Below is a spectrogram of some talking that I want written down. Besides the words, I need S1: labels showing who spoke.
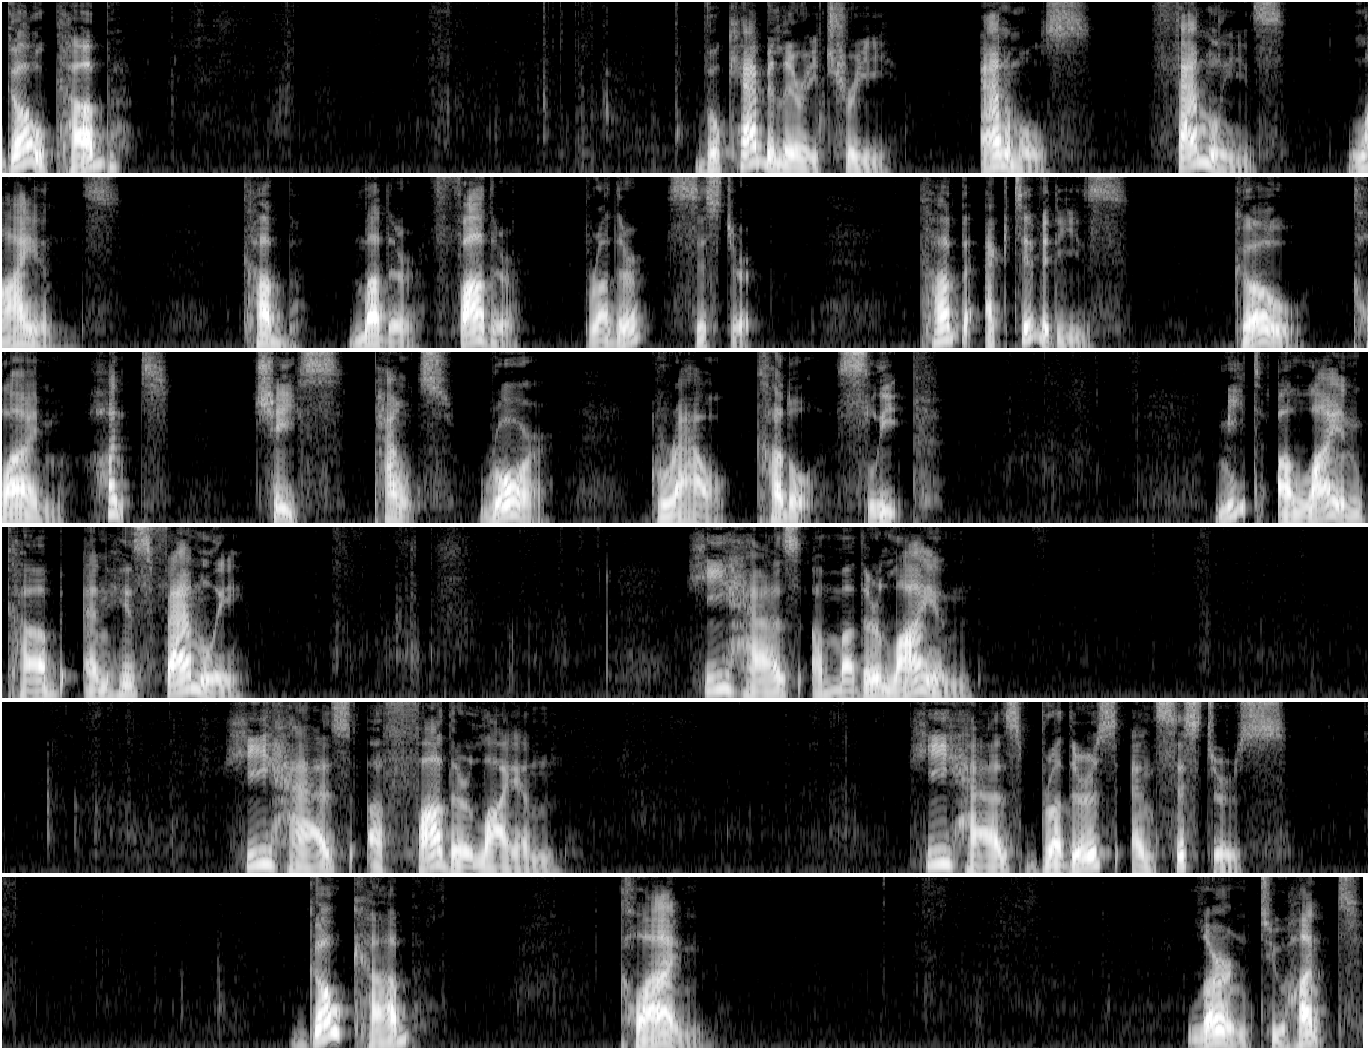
S1: Go, cub! Vocabulary tree. Animals. Families. Lions. Cub, mother, father, brother, sister. Cub activities. Go, climb, hunt, chase, pounce, roar, growl, cuddle, sleep. Meet a lion cub and his family. He has a mother lion. He has a father lion. He has brothers and sisters. Go, cub. Climb. Learn to hunt.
